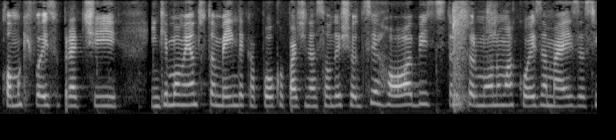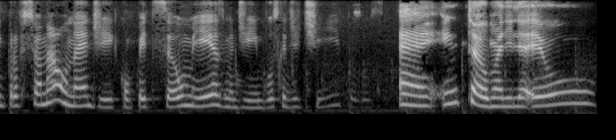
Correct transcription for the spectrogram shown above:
Como que foi isso para ti? Em que momento também, daqui a pouco, a patinação deixou de ser hobby se transformou numa coisa mais, assim, profissional, né? De competição mesmo, de em busca de títulos. É, então, Marília, eu,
